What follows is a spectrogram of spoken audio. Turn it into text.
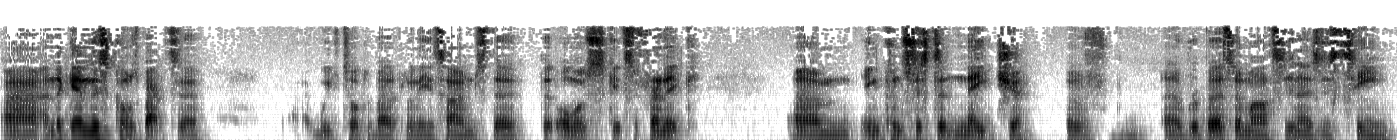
Uh, and again, this comes back to we've talked about it plenty of times the the almost schizophrenic, um, inconsistent nature of uh, Roberto Martinez's team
